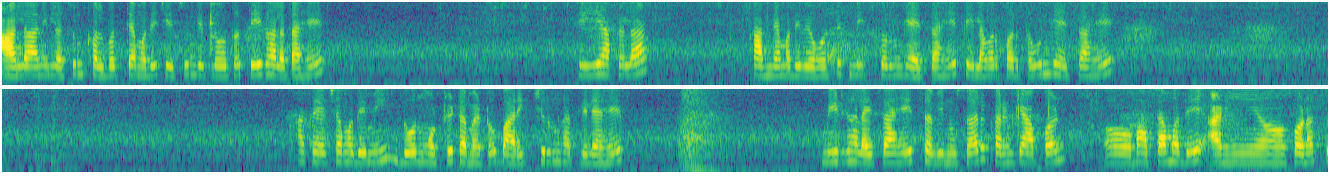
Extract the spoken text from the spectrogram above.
आलं आणि लसूण खलबत्त्यामध्ये चेचून घेतलं होतं ते घालत आहे. तेही आपल्याला कांद्यामध्ये व्यवस्थित मिक्स करून घ्यायचं आहे. तेलावर परतवून घ्यायचं आहे. आता याच्यामध्ये मी दोन मोठे टमॅटो बारीक चिरून घातलेले आहेत. मीठ घालायचं आहे चवीनुसार कारण की आपण भातामध्ये आणि फणस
